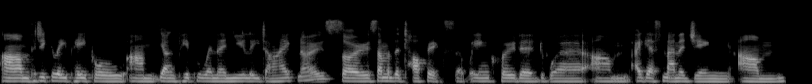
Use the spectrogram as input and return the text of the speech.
um, particularly people, um, young people when they're newly diagnosed. So, some of the topics that we included were, um, I guess, managing. Um,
